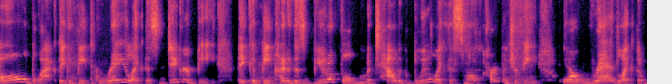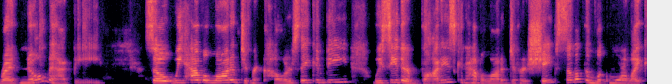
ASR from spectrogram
all black. They could be gray like this digger bee. They could be kind of this beautiful metallic blue like this small carpenter bee or red like the red nomad bee. So we have a lot of different colors they can be. We see their bodies can have a lot of different shapes. Some of them look more like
